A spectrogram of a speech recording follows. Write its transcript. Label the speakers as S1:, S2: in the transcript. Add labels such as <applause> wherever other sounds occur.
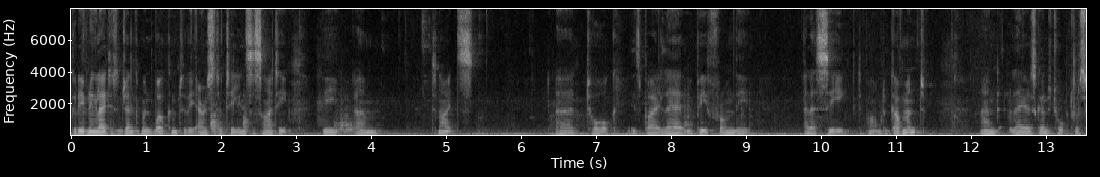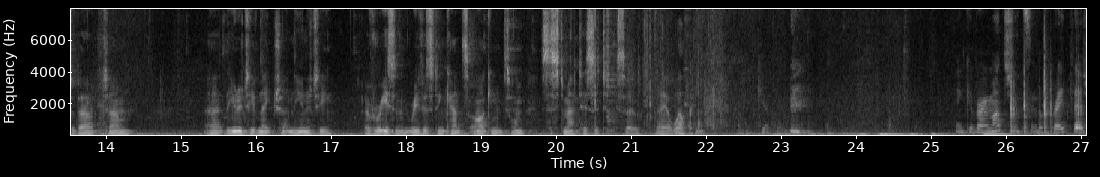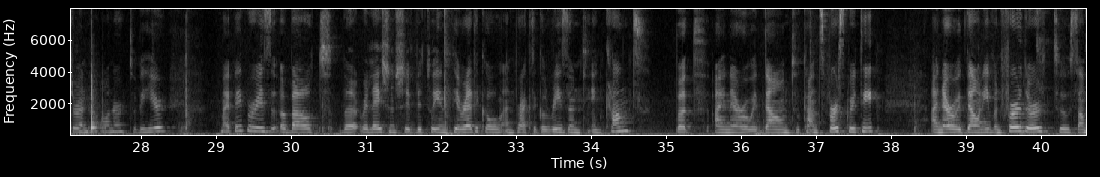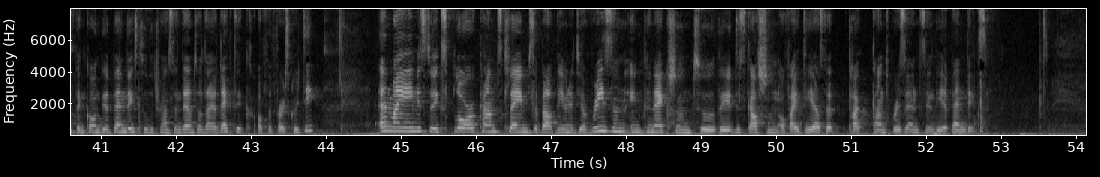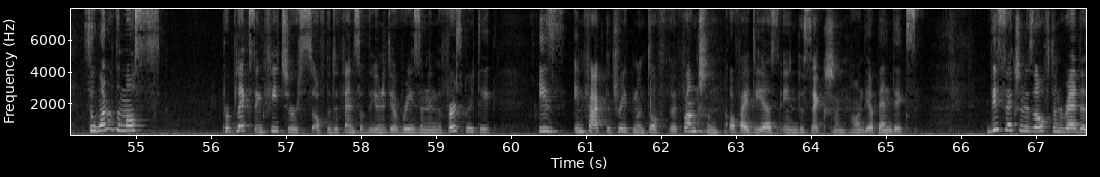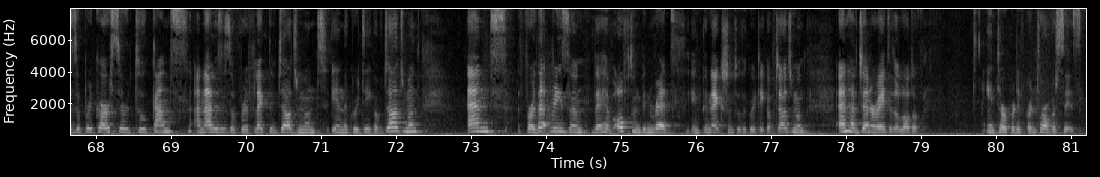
S1: Good evening, ladies and gentlemen. Welcome to the Aristotelian Society. The um, tonight's uh, talk is by Lea Ypi from the LSE Department of Government, and Lea is going to talk to us about um, uh, the unity of nature and the unity of reason, revisiting Kant's arguments on systematicity. So, Lea, welcome.
S2: Thank you. Thank you very much. It's a great pleasure and honor to be here. My paper is about the relationship between theoretical and practical reason in Kant, but I narrow it down to Kant's first critique. I narrow it down even further to something called the appendix to the transcendental dialectic of the first critique. And my aim is to explore Kant's claims about the unity of reason in connection to the discussion of ideas that Kant presents in the appendix. So, one of the most perplexing features of the defense of the unity of reason in the first critique is, in fact, the treatment of the function of ideas in the section on the appendix. This section is often read as a precursor to Kant's analysis of reflective judgment in the Critique of Judgment, and for that reason, they have often been read in connection to the Critique of Judgment and have generated a lot of interpretive controversies.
